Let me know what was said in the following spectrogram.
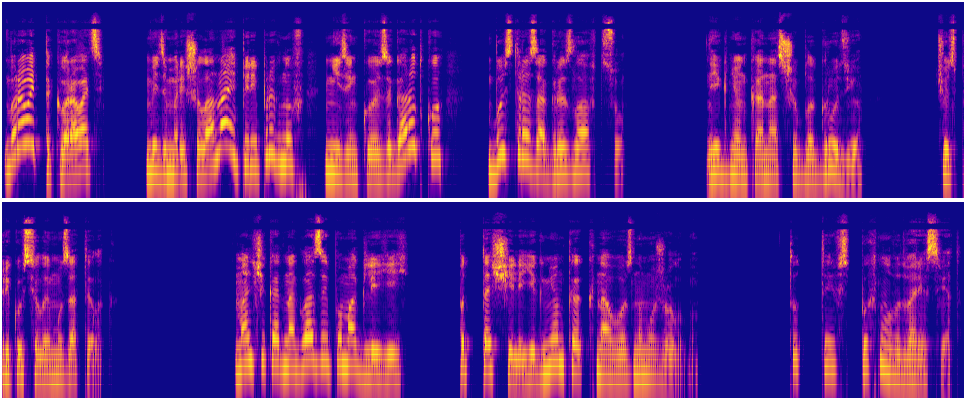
«Воровать так воровать», — видимо, решила она, и, перепрыгнув низенькую загородку, быстро загрызла овцу. Ягненка она сшибла грудью, чуть прикусила ему затылок. Мальчик одноглазые помогли ей, подтащили ягненка к навозному желобу. Тут ты вспыхнул во дворе свет.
